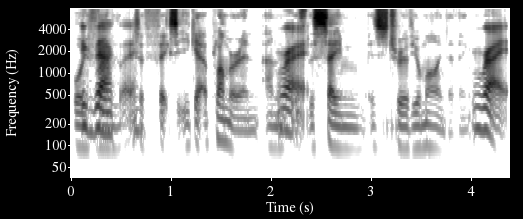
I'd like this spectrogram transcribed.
boyfriend Exactly. to fix it. You get a plumber in, and Right. it's the same is true of your mind. I think Right.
